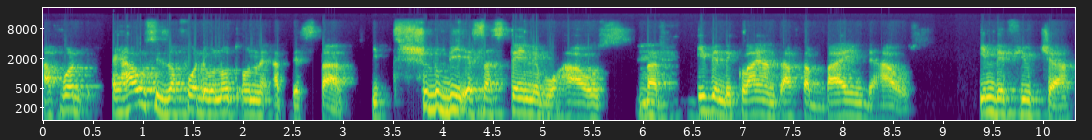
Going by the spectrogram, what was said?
afford, a house is affordable not only at the start, it should be a sustainable house mm-hmm. that even the client after buying the house in the future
